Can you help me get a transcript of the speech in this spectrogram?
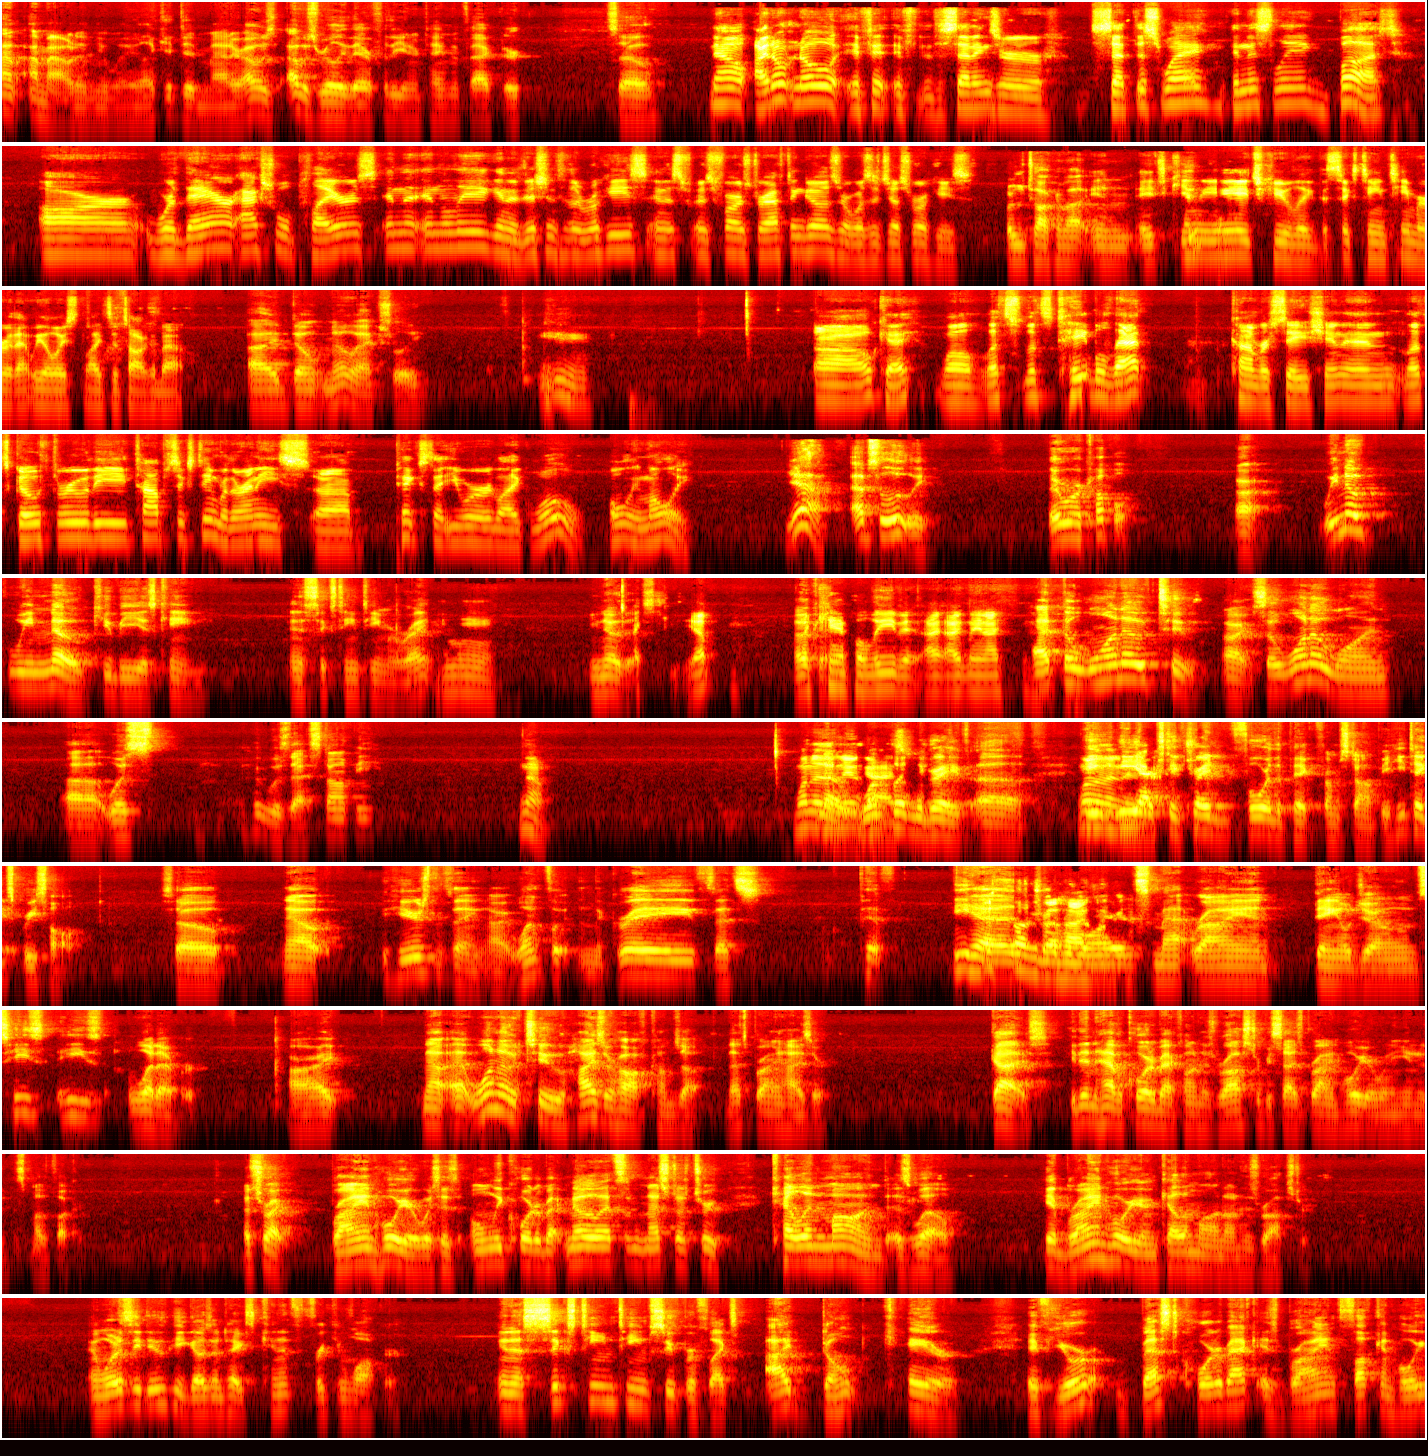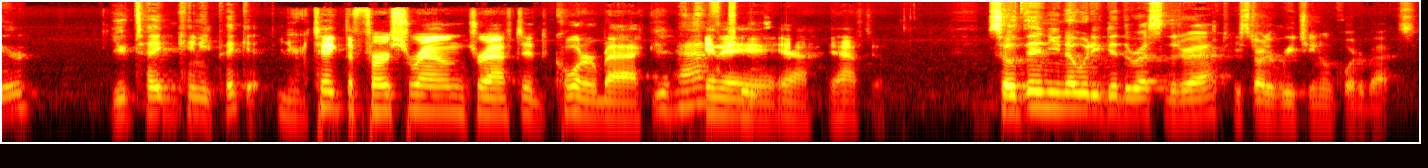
I'm, I'm out anyway. Like it didn't matter. I was I was really there for the entertainment factor. So Now I don't know if it if the settings are set this way in this league, but are were there actual players in the in the league in addition to the rookies in as, as far as drafting goes, or was it just rookies are you talking about in HQ? in the AHQ league, the 16 teamer that we always like to talk about? I don't know actually. Uh, okay. Well, let's let's table that conversation and let's go through the top 16. Were there any uh, picks that you were like, "Whoa, holy moly"? Yeah, absolutely. There were a couple. All right. We know we know QB is king in a 16 teamer, right? Mm, You know this. yep. I can't believe it. I, I mean, I At the 102. All right. So 101 uh, was who was that? Stompy? no. One of No, the new one guys. foot in the grave. Uh, he the he guys. actually traded for the pick from Stompy. He takes Breece Hall. So now here's the thing. All right, one foot in the grave. That's. He has Trevor Lawrence, Matt Ryan, Daniel Jones. He's he's whatever. All right. Now at 102, Heiserhoff comes up. That's Brian Heiser. Guys, he didn't have a quarterback on his roster besides Brian Hoyer when he entered this motherfucker. That's right. Brian Hoyer was his only quarterback. No, that's that's not true. Kellen Mond as well. He had Brian Hoyer and Kellen Mond on his roster. And what does he do? He goes and takes Kenneth freaking Walker. In a 16 team superflex, I don't care. If your best quarterback is Brian fucking Hoyer, you take Kenny Pickett. You take the first round drafted quarterback You have in to. a yeah, you have to. So then you know what he did the rest of the draft? He started reaching on quarterbacks.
